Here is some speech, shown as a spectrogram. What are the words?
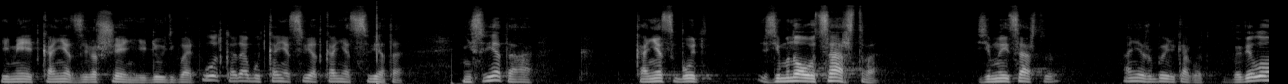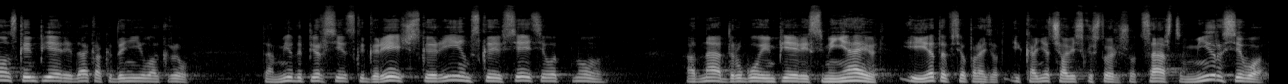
имеет конец, завершение. И люди говорят, вот когда будет конец света, конец света. Не света, а конец будет земного царства. Земные царства, они же были как вот в Вавилонской империи, да, как Даниил открыл, там Мидо-Персидская, греческая, римская, все эти вот, ну, одна другую империи сменяют, и это все пройдет. И конец человеческой истории, что царство мира всего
